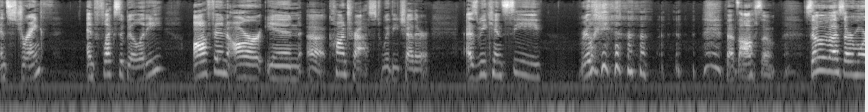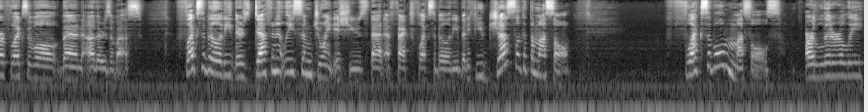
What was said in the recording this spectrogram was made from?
and strength and flexibility often are in uh, contrast with each other. As we can see, really, that's awesome. Some of us are more flexible than others of us. Flexibility, there's definitely some joint issues that affect flexibility, but if you just look at the muscle, flexible muscles are literally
